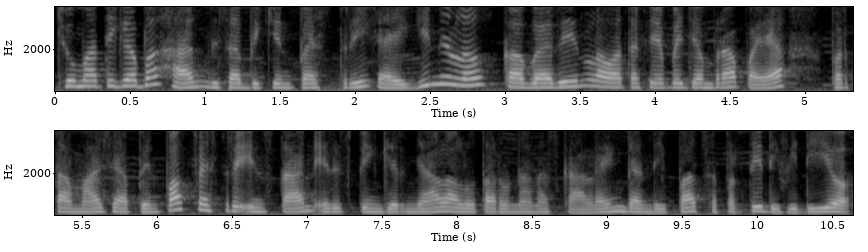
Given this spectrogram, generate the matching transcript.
Cuma tiga bahan bisa bikin pastry kayak gini loh. Kabarin lewat FYP jam berapa ya. Pertama siapin puff pastry instan, iris pinggirnya lalu taruh nanas kaleng dan lipat seperti di video.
